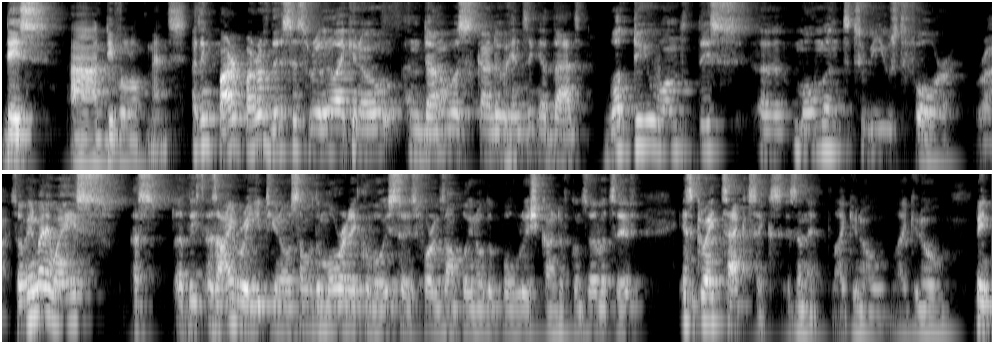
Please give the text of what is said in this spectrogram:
this uh, developments. I think part part of this is really like you know, and Dan was kind of hinting at that. What do you want this uh, moment to be used for? Right. So in many ways, as at least as I read, you know, some of the more radical voices, for example, you know, the Polish kind of conservative, is great tactics, isn't it? Like you know, like you know, you,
